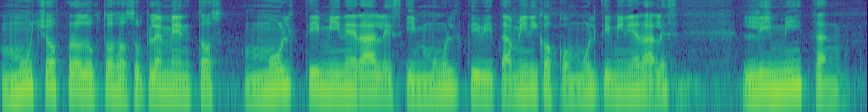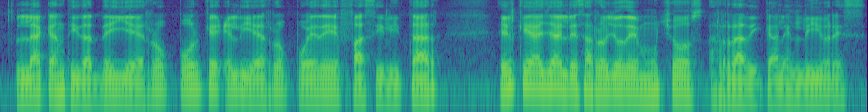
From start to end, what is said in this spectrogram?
Muchos productos o suplementos multiminerales y multivitamínicos con multiminerales limitan la cantidad de hierro porque el hierro puede facilitar el que haya el desarrollo de muchos radicales libres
